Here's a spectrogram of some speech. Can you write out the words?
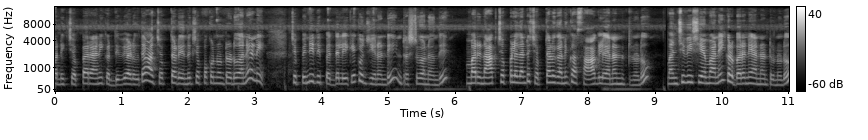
మరి నీకు చెప్పారా అని ఇక్కడ దివ్య అడిగితే ఆ చెప్తాడు ఎందుకు చెప్పకుండా ఉంటాడు అని అని చెప్పింది. ఇది పెద్ద లీకే కొంచెం వినండి ఇంట్రెస్ట్గానే ఉంది. మరి నాకు చెప్పలేదంటే చెప్తాడు కానీ కాస్త ఆగలే అని అంటున్నాడు. మంచి విషయం అని ఇక్కడ భరణి అని అంటున్నాడు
